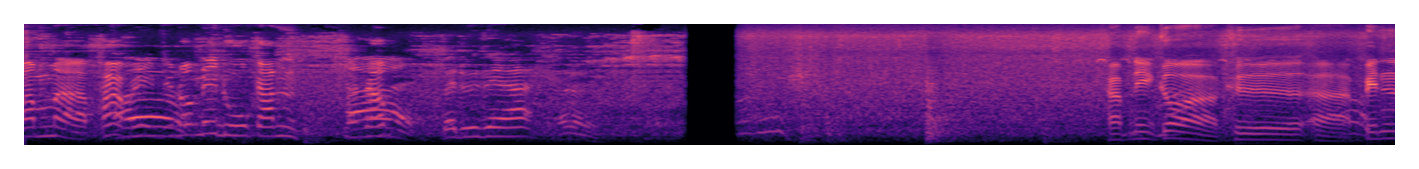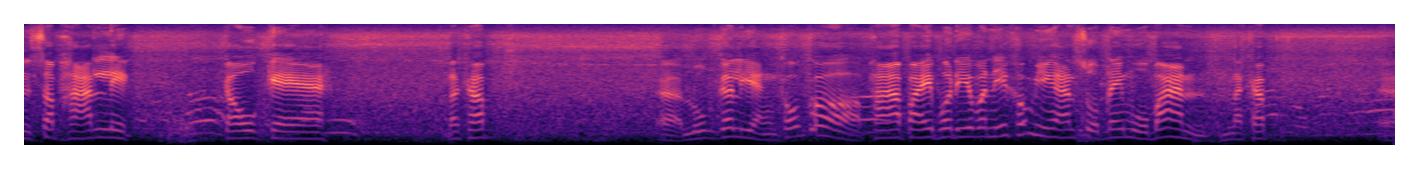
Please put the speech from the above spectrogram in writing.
นานๆนำอ่าภาพให้เออ พี่น้องได้ดูกันนะครับ ใช่ไปดูสิฮะเออครับนี่ก็คืออ่าเป็นสะพานเหล็กเก่าแก่นะครับอ่าลุงกะเหลี่ยงเขาก็พาไปพอดีวันนี้เขามีงานศพในหมู่บ้านนะครับเอ่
